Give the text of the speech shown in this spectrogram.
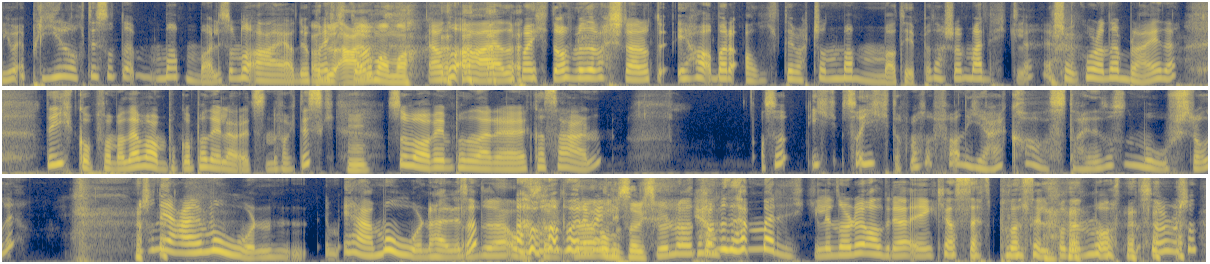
Jo, jeg blir alltid sånn eh, mamma, liksom. Nå er jeg det jo på Ja, ekte. du er jo mamma. Ja, nå er jeg det på ekte òg, men det verste er at jeg har bare alltid vært sånn mammatype. Det er så merkelig. Jeg skjønner ikke hvordan jeg blei det. Det gikk opp for meg da jeg var med på Kompani Lauritzen, faktisk. Mm. Så var vi inne på den der eh, kasernen. Og så gikk, så gikk det opp for meg sånn Faen, jeg casta inn i noen sånn morsrolle, jeg. Sånn, jeg er moren Jeg er moren her, liksom. Du er, omsorg, du er veldig- omsorgsfull, vet Ja, men det er merkelig når du aldri egentlig har sett på deg selv på den måten. Så er det sånn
